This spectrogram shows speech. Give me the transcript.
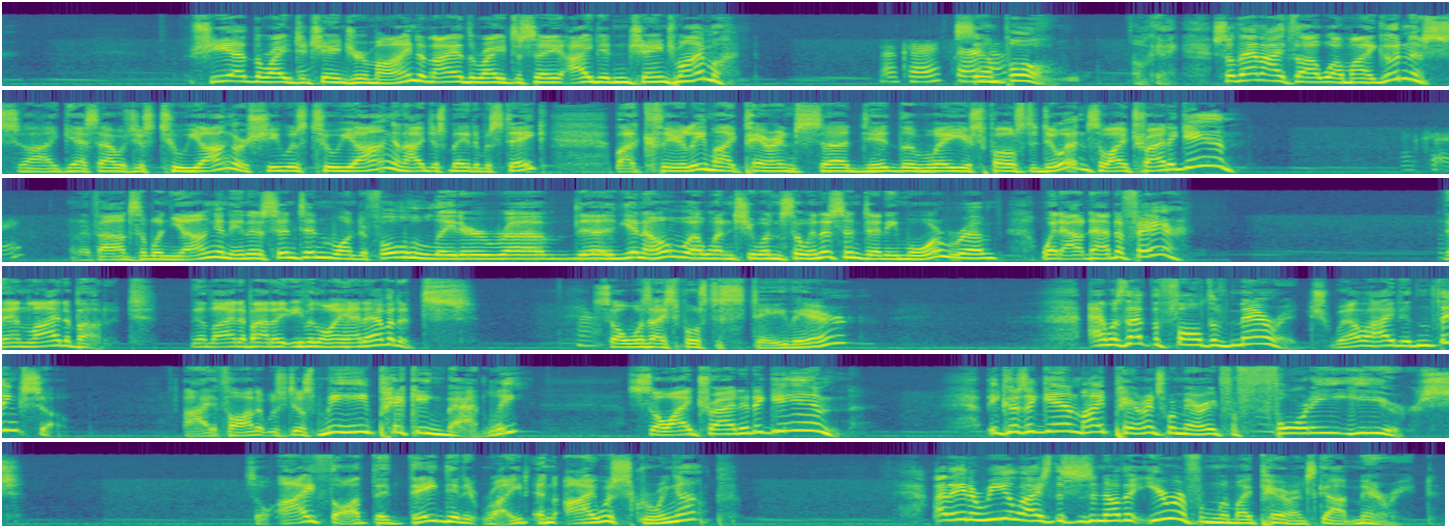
She had the right to change her mind, and I had the right to say I didn't change my mind. Okay, fair enough. Simple. Okay. So then I thought, well, my goodness, I guess I was just too young or she was too young and I just made a mistake. But clearly my parents uh, did the way you're supposed to do it, and so I tried again. Okay. And I found someone young and innocent and wonderful who later, uh, uh, you know, when she wasn't so innocent anymore, uh, went out and had an affair. Then lied about it. Then lied about it even though I had evidence. So was I supposed to stay there? And was that the fault of marriage? Well, I didn't think so. I thought it was just me picking badly. So I tried it again. Because again, my parents were married for 40 years. So I thought that they did it right and I was screwing up. I later realized this is another era from when my parents got married.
